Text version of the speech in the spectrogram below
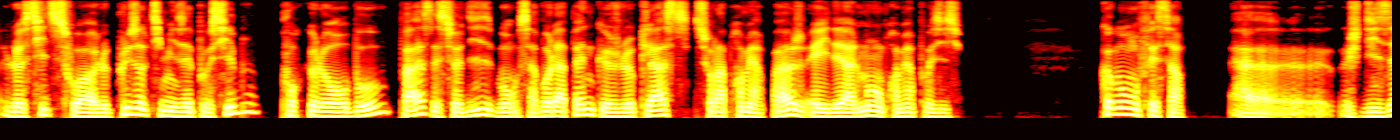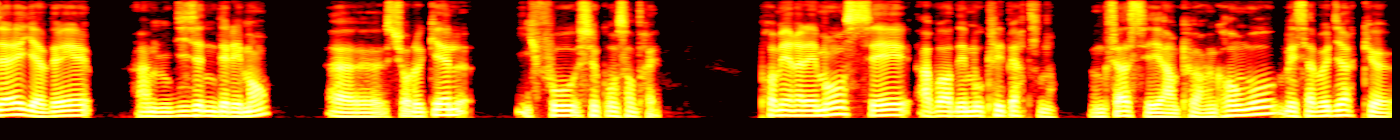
le site soit le plus optimisé possible pour que le robot passe et se dise bon, ça vaut la peine que je le classe sur la première page et idéalement en première position. Comment on fait ça? Euh, Je disais, il y avait une dizaine d'éléments euh, sur lequel il faut se concentrer. Premier élément, c'est avoir des mots-clés pertinents. Donc ça, c'est un peu un grand mot, mais ça veut dire que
